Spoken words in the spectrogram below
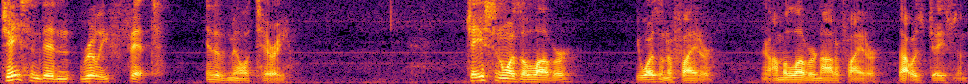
Jason didn't really fit into the military. Jason was a lover. He wasn't a fighter. I'm a lover, not a fighter. That was Jason.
